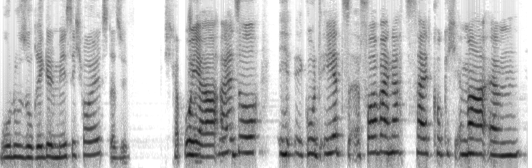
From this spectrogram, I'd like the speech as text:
wo du so regelmäßig heulst? Also ich habe Oh ja, also gut, jetzt äh, vor Weihnachtszeit gucke ich immer. Ähm,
